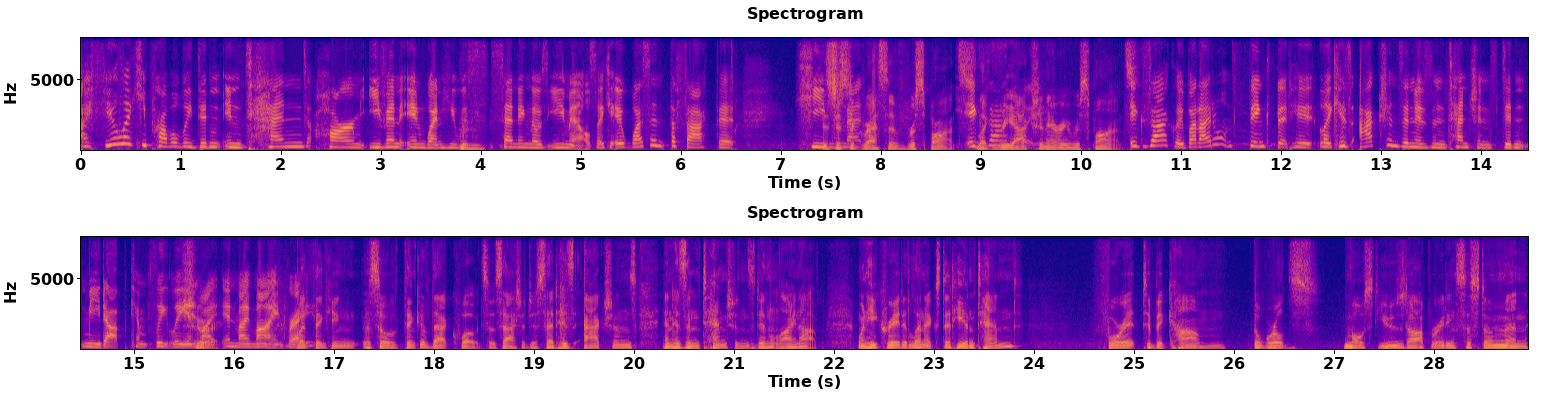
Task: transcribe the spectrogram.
I feel like he probably didn't intend harm even in when he was Mm-hmm. sending those emails. Like it wasn't the fact that he it's just meant- aggressive response, like reactionary response. Exactly, but I don't think that his like his actions and his intentions didn't meet up completely in Sure. my in my mind, right? But thinking, so think of that quote. So Sasha just said his actions and his intentions didn't line up. When he created Linux, did he intend for it to become the world's most used operating system and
